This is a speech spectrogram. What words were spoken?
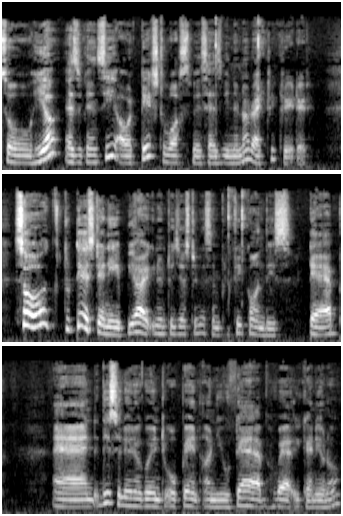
So here as you can see our test workspace has been you know, rightly created. So to test any API you need to just you know, simply click on this tab and this will you know going to open a new tab where you can you know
